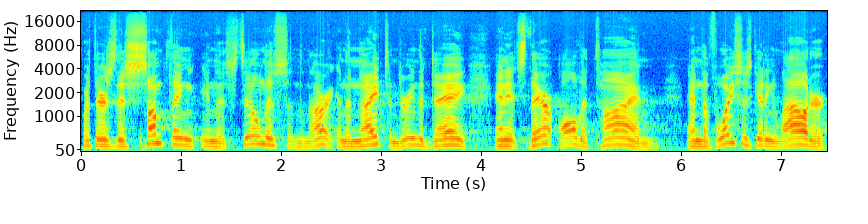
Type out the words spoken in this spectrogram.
But there's this something in the stillness in the, in the night and during the day, and it's there all the time. And the voice is getting louder.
